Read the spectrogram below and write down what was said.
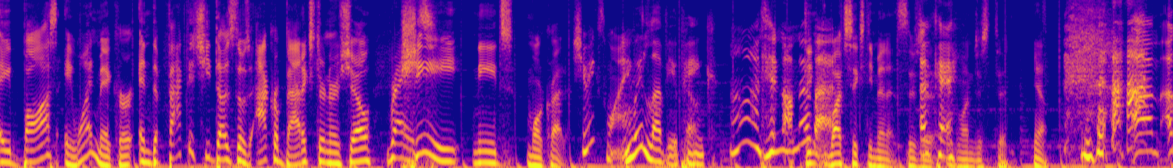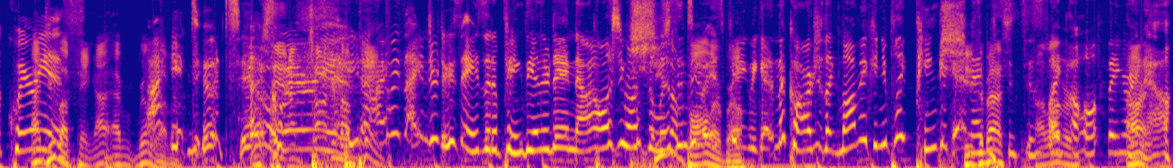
a boss, a winemaker, and the fact that she does those acrobatics during her show, Right. she needs more credit. She makes wine. We love you, Pink. Oh, I did not know Did that. watch 60 Minutes. There's Okay. a, one just did. Yeah. Um, Aquarius. I do love Pink. I, I really love I it. do too. I'm talking about You know, I was I introduced Asa to Pink the other day, and now all she wants to She's a listen to is bro. Pink. We get in the car, she's like, "Mommy, can you play Pink again?" She's the And best. It's just like her. a whole thing All right, right.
